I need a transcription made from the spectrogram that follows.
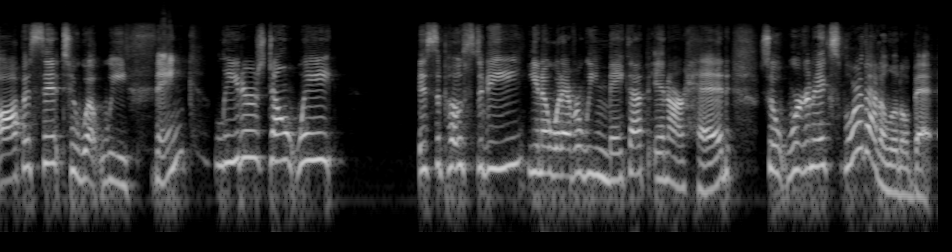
opposite to what we think leaders don't wait is supposed to be, you know, whatever we make up in our head. So we're going to explore that a little bit.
